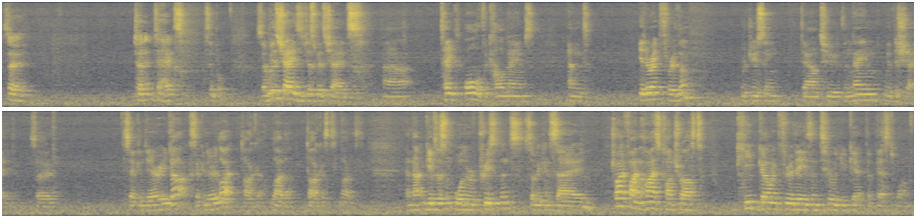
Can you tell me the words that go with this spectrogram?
so turn it into hex, simple. So with shades is just with shades. Uh, take all of the color names and iterate through them, reducing down to the name with the shade. So secondary dark, secondary light, darker, lighter, darkest, lightest. And that gives us an order of precedence, so we can say, try and find the highest contrast, keep going through these until you get the best one.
